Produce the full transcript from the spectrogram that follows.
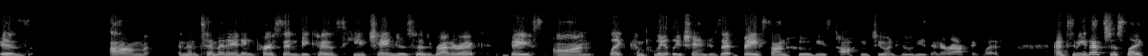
is um an intimidating person because he changes his rhetoric based on like completely changes it based on who he's talking to and who he's interacting with. And to me that's just like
